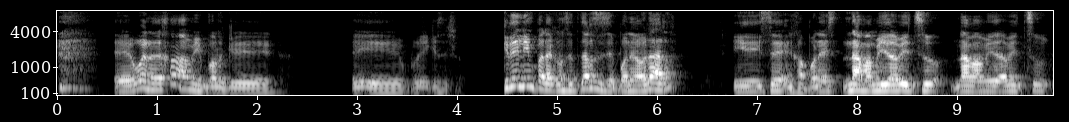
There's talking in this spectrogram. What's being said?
Eh, bueno, déjame a mí porque, eh, porque. qué sé yo. Krillin para concentrarse se pone a orar y dice en japonés Namamidabitsu, Namamidabitsu,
